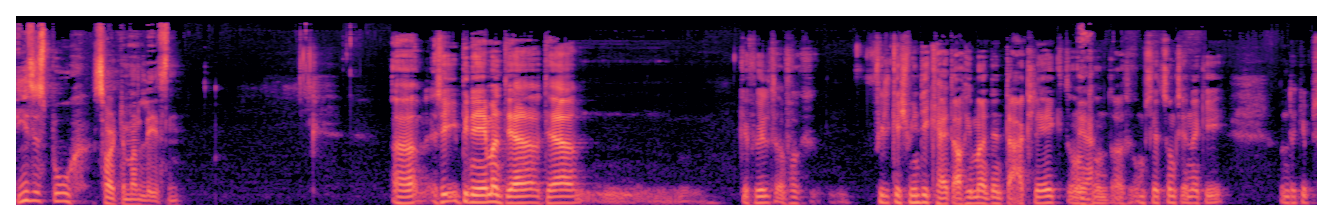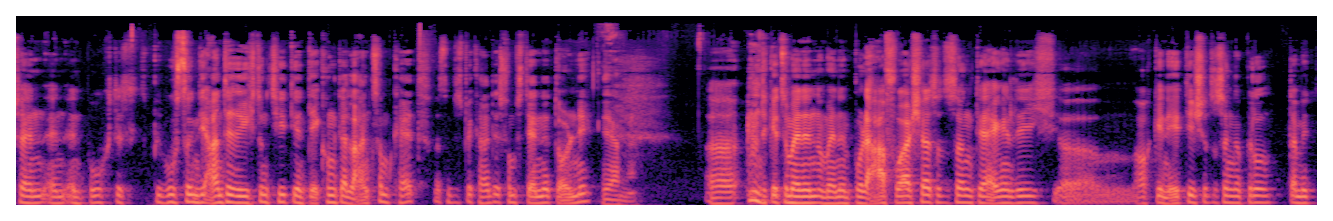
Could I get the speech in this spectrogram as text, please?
Dieses Buch sollte man lesen. Äh, also ich bin jemand, der, der gefühlt einfach viel Geschwindigkeit auch immer an den Tag legt und, ja. und Umsetzungsenergie. Und da gibt es ein, ein, ein Buch, das bewusst in die andere Richtung zieht, die Entdeckung der Langsamkeit, was das bekannt ist, vom Stanley Dolny. Ja. Äh, da geht es um einen, um einen Polarforscher sozusagen, der eigentlich äh, auch genetisch sozusagen ein bisschen damit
